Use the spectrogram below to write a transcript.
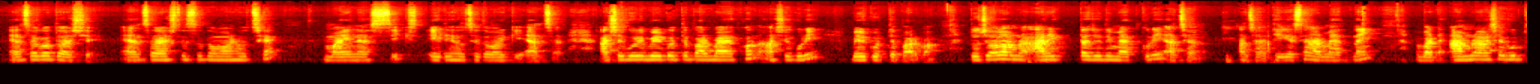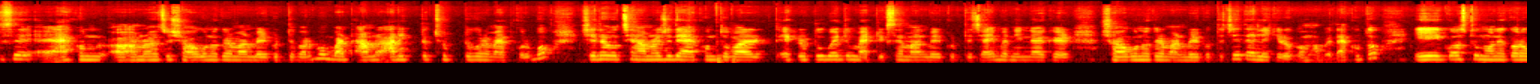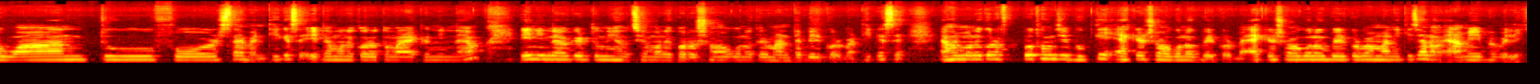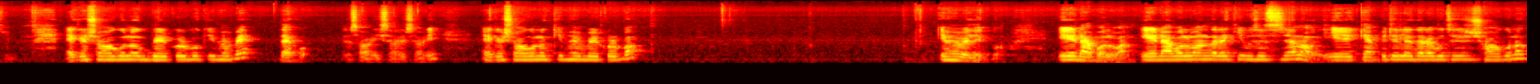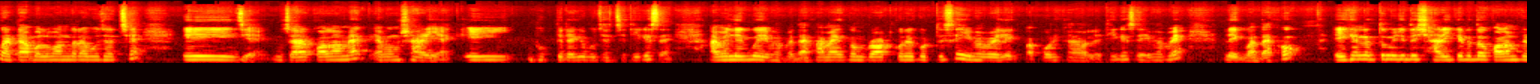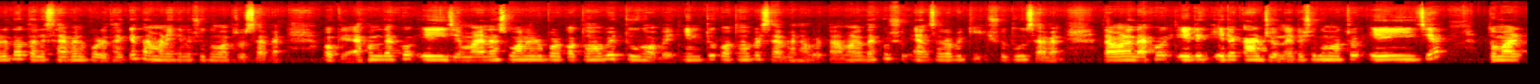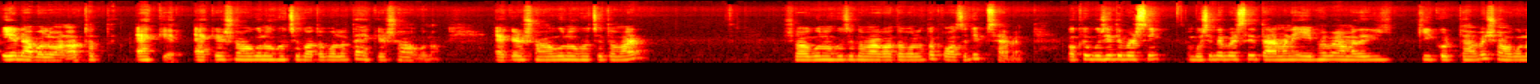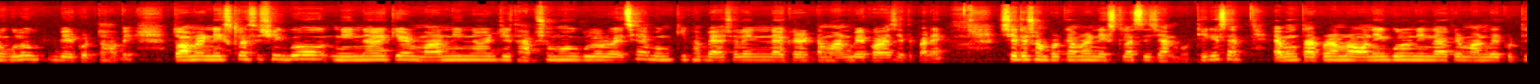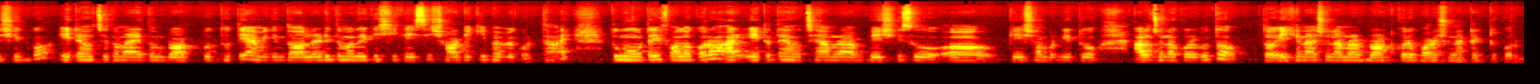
অ্যান্সার কত আসে? অ্যান্সার আসতেছে তোমার হচ্ছে মাইনাস সিক্স এটাই হচ্ছে তোমার কি অ্যান্সার আশা করি বের করতে পারবা এখন। আশা করি বের করতে পারবা। তো চলো আমরা আরেকটা যদি ম্যাথ করি আচ্ছা আচ্ছা ঠিক আছে, আর ম্যাথ নাই। বাট আমরা আশা করতেছি, এখন আমরা হচ্ছে সহগুণকের মান বের করতে পারব। বাট আমরা আরেকটা ছোট্ট করে ম্যাথ করব। সেটা হচ্ছে, আমরা যদি এখন তোমার একটা টু বাই টু ম্যাট্রিক্সের মান বের করতে চাই বা নির্ণায়কের সহগুণকের মান বের করতে চাই, তাহলে কীরকম হবে? দেখো তো এ কস টু মনে করো ওয়ান টু ফোর সেভেন ঠিক আছে? এটা মনে করো তোমার একটা নির্ণায়ক। এই নির্ণায়কের তুমি হচ্ছে মনে করো সহগুণকের মানটা বের করবা, ঠিক আছে? এখন মনে করো প্রথম যে ভুক্তি, একের সহগুণক বের করবা। একের সহগুণক বের করবা মানে কি জানো? আমি এইভাবে লিখি। একে সহগুণক বের করব কীভাবে? দেখো সরি সরি সরি একে সহগুণক কীভাবে বের করব? এভাবে লিখব? A double one A double one দ্বারা কি বুঝাচ্ছে জানো? এ ক্যাপিটাল এ দ্বারা বুঝাচ্ছে সহগুণক আর ডাবল ওয়ান দ্বারা বুঝাচ্ছে এই যে যার কলাম এক এবং সারি এক। এই ভুক্তিটাকে বুঝাচ্ছে, ঠিক আছে? আমি লিখব এইভাবে, দেখো, আমি একদম ব্রড করে করতেছি, এইভাবে লিখবা, পরীক্ষা হলে, ঠিক আছে? এইভাবে লিখবা, দেখো? এইখানে তুমি যদি সারি কেটে দাও, কলাম কেটে দাও, তাহলে সেভেন পড়ে থাকে, তার মানে এখানে শুধুমাত্র সেভেন ওকে এখন দেখো, এই যে মাইনাস ওয়ানের উপর কত হবে? টু হবে। ইন্টু কত হবে? সেভেন হবে। তার মানে দেখো অ্যান্সার হবে কি? শুধু সেভেন তার মানে দেখো, এটা এটা কার জন্য? এটা শুধুমাত্র এই যে তোমার এ ডাবল ওয়ান অর্থাৎ একের। একের সহগুণক হচ্ছে কত বলতো একের সহগুণক। একের সহগুণক হচ্ছে তোমার, সহগুণক হচ্ছে তোমার কত বলতো পজিটিভ সেভেন ওকে বুঝতে পারছি? বুঝতে পারছি, তার মানে এইভাবে আমাদের কি করতে হবে, সহগুণগুলো বের করতে হবে। তো আমরা নেক্সট ক্লাসে শিখব নির্ণায়কের মান নির্ণয়ের যে ধাপসমূহগুলো রয়েছে এবং কীভাবে আসলে নির্ণায়কের একটা মান বের করা যেতে পারে, সেটা সম্পর্কে আমরা নেক্সট ক্লাসে জানব, ঠিক আছে? এবং তারপর আমরা অনেকগুলো নির্ণায়কের মান বের করতে শিখব। এটা হচ্ছে তোমার একদম ব্রড পদ্ধতি, আমি কিন্তু অলরেডি তোমাদেরকে শিখেছি শর্টে কীভাবে করতে হয়। তুমি ওটাই ফলো করো, আর এটাতে হচ্ছে আমরা বেশ কিছু কি সম্পর্কে একটু আলোচনা করব তো। তো এখানে আসলে আমরা ব্রড করে পড়াশোনাটা একটু করব।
